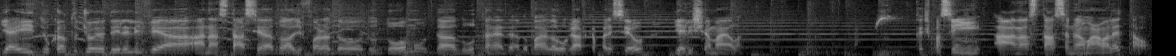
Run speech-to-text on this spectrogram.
E aí, do canto de olho dele, ele vê a Anastácia do lado de fora do, do domo, da luta, né? Da, do, do lugar que apareceu. E aí ele chama ela. Fica tipo assim, a Anastácia não é uma arma letal.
